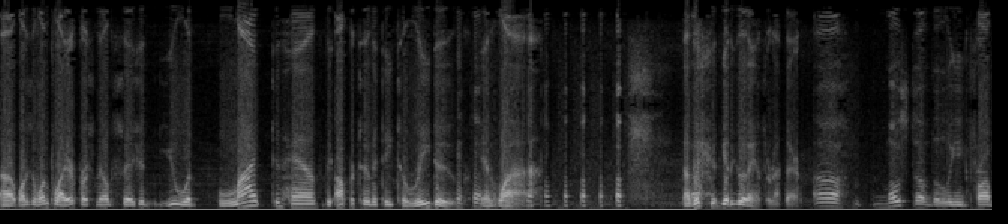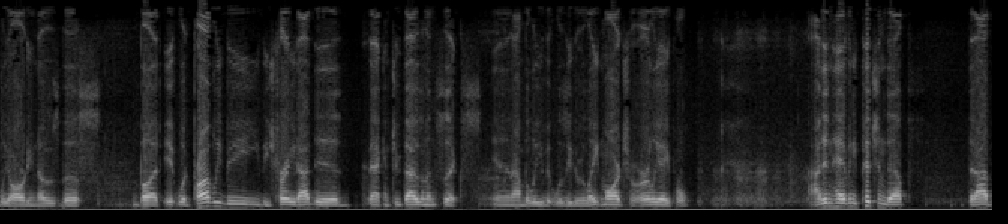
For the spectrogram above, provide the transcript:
Uh, what is the one player personnel decision you would like to have the opportunity to redo, and why? Now, this should get a good answer right there. Uh, most of the league probably already knows this, but it would probably be the trade I did back in 2006, and I believe it was either late March or early April. I didn't have any pitching depth that I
